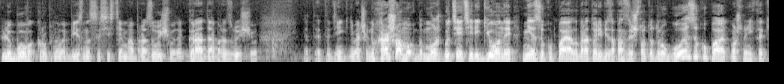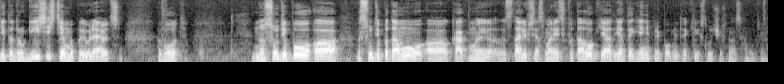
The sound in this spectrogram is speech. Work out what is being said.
любого крупного бизнеса, системообразующего, градообразующего это, это деньги небольшие. Ну хорошо, а может быть, эти регионы, не закупая лаборатории безопасности, что-то другое закупают? Может, у них какие-то другие системы появляются? Вот. Но судя по, э, судя по тому, э, как мы стали все смотреть в потолок, я, я, я не припомню таких случаев на самом деле.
